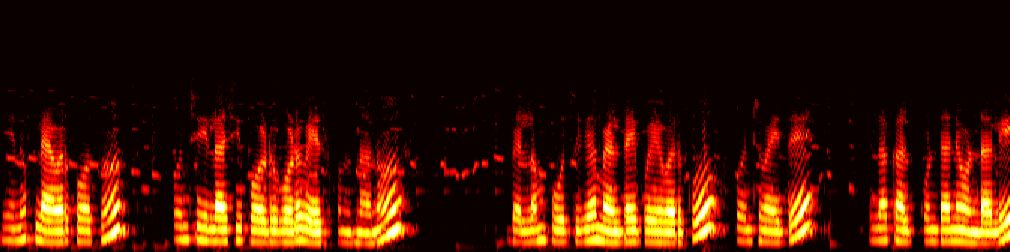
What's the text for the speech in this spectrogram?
నేను ఫ్లేవర్ కోసం కొంచెం ఇలాచీ పౌడర్ కూడా వేసుకుంటున్నాను. బెల్లం పూర్తిగా మెల్ట్ అయిపోయే వరకు కొంచెం అయితే ఇలా కలుపుకుంటూనే ఉండాలి.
